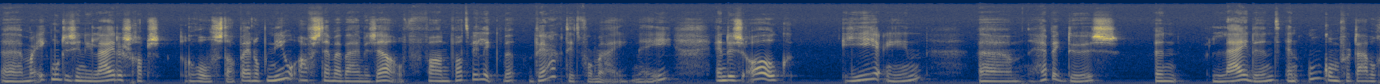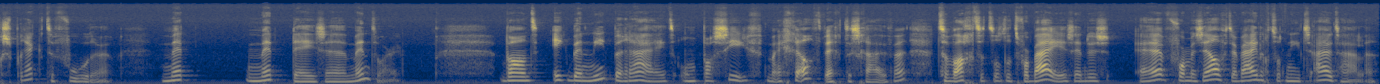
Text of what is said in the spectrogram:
Uh, maar ik moet dus in die leiderschapsrol stappen en opnieuw afstemmen bij mezelf. Van wat wil ik? Werkt dit voor mij? Nee. En dus ook hierin uh, heb ik dus een leidend en oncomfortabel gesprek te voeren met, met deze mentor. Want ik ben niet bereid om passief mijn geld weg te schuiven, te wachten tot het voorbij is en dus voor mezelf er weinig tot niets uithalen.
